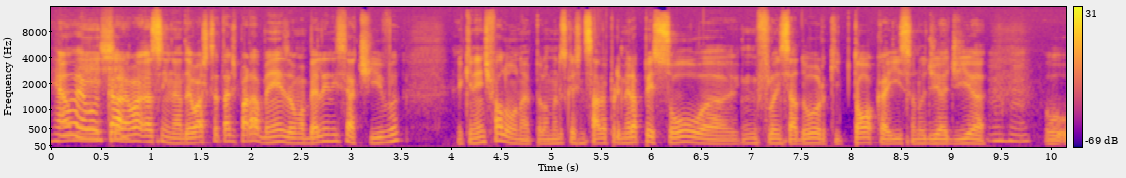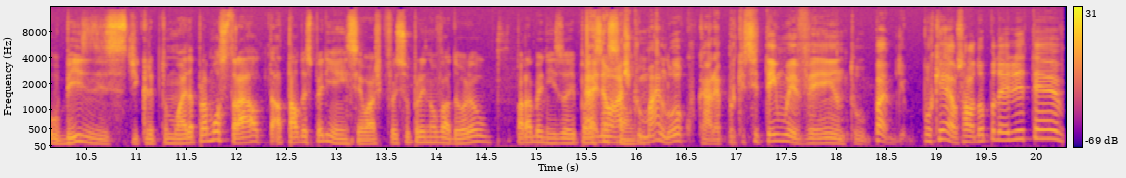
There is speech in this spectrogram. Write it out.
Não, eu- realmente. cara, eu- assim, Nanda, eu acho que você tá de parabéns, é uma bela iniciativa. É que nem a gente falou, né? Pelo menos que a gente sabe, a primeira pessoa, influenciador, que toca isso no dia a dia, Uhum. o, o business de criptomoeda, pra mostrar o- a, tal da experiência. Eu acho que foi super inovador, eu parabenizo aí pela É, não, acho que o mais louco, cara, é porque se tem um evento. Porque El Salvador poderia ter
